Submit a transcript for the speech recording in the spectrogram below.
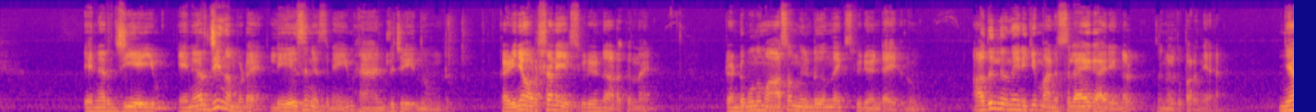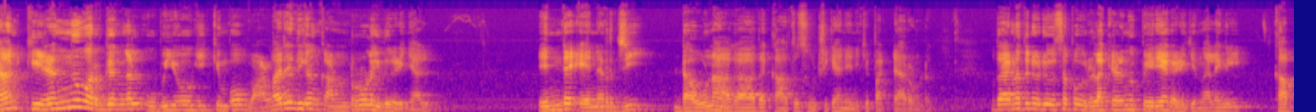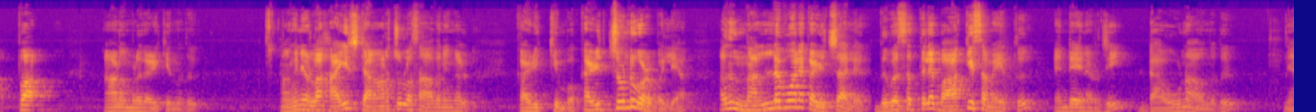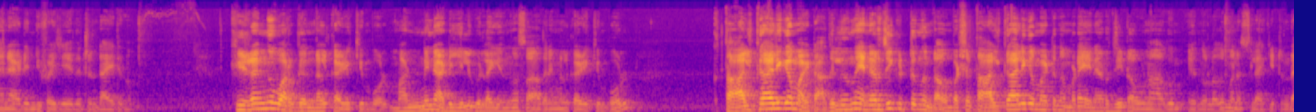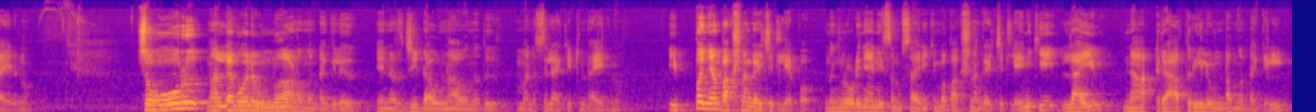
എനർജിയെയും എനർജി നമ്മുടെ ലേസിനെസ്സിനെയും ഹാൻഡിൽ ചെയ്യുന്നുമുണ്ട് കഴിഞ്ഞ വർഷമാണ് ഈ എക്സ്പീരിയൻസ് നടക്കുന്നത്. രണ്ട് മൂന്ന് മാസം നീണ്ടു നിന്ന എക്സ്പീരിയന്റ് ആയിരുന്നു. അതിൽ നിന്ന് എനിക്ക് മനസ്സിലായ കാര്യങ്ങൾ നിങ്ങൾക്ക് പറഞ്ഞുതരാം. ഞാൻ കിഴങ്ങ് വർഗങ്ങൾ ഉപയോഗിക്കുമ്പോൾ വളരെയധികം കൺട്രോൾ ചെയ്ത് കഴിഞ്ഞാൽ എന്റെ എനർജി ഡൗൺ ആകാതെ കാത്തു സൂക്ഷിക്കാൻ എനിക്ക് പറ്റാറുണ്ട്. ഉദാഹരണത്തിന് ഒരു ദിവസം ഇപ്പോൾ ഉരുളക്കിഴങ്ങ് ഉപ്പേരിയ കഴിക്കുന്നത്. അല്ലെങ്കിൽ കപ്പ ആണ് നമ്മൾ കഴിക്കുന്നത്. അങ്ങനെയുള്ള ഹൈ സ്റ്റാർച്ചുള്ള സാധനങ്ങൾ കഴിക്കുമ്പോൾ കഴിച്ചുകൊണ്ട് കുഴപ്പമില്ല. അത് നല്ലപോലെ കഴിച്ചാൽ ദിവസത്തിലെ ബാക്കി സമയത്ത് എന്റെ എനർജി ഡൗൺ ആവുന്നത് ഞാൻ ഐഡന്റിഫൈ ചെയ്തിട്ടുണ്ടായിരുന്നു. കിഴങ്ങ് വർഗങ്ങൾ കഴിക്കുമ്പോൾ മണ്ണിനടിയിൽ വിളയുന്ന സാധനങ്ങൾ കഴിക്കുമ്പോൾ താൽക്കാലികമായിട്ട് അതിൽ നിന്ന് എനർജി കിട്ടുന്നുണ്ടാവും. പക്ഷെ താൽക്കാലികമായിട്ട് നമ്മുടെ എനർജി ഡൗൺ ആകും എന്നുള്ളത് മനസ്സിലാക്കിയിട്ടുണ്ടായിരുന്നു. ചോറ് നല്ലപോലെ ഉണ്ണുകയാണെന്നുണ്ടെങ്കിൽ എനർജി ഡൗൺ ആവുന്നത് മനസ്സിലാക്കിയിട്ടുണ്ടായിരുന്നു. ഇപ്പം ഞാൻ ഭക്ഷണം കഴിച്ചിട്ടില്ല അപ്പോൾ നിങ്ങളോട് ഞാൻ ഈ സംസാരിക്കുമ്പോൾ ഭക്ഷണം കഴിച്ചിട്ടില്ല. എനിക്ക് ലൈവ് രാത്രിയിൽ ഉണ്ടെന്നുണ്ടെങ്കിൽ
